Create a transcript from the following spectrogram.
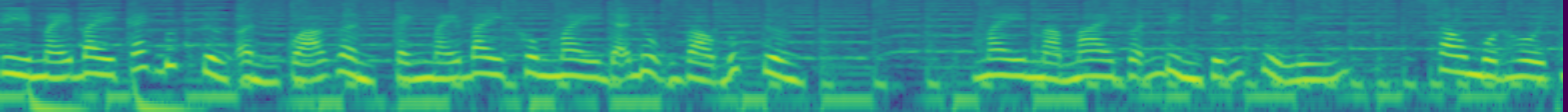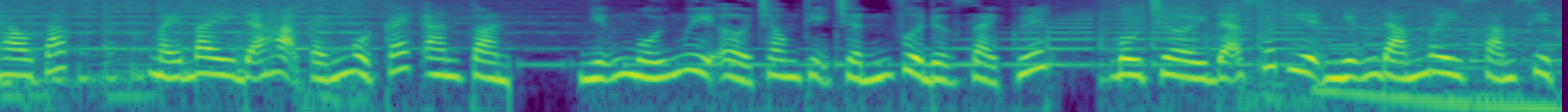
vì máy bay cách bức tường ẩn quá gần, cánh máy bay không may đã đụng vào bức tường. May mà Mai vẫn bình tĩnh xử lý. Sau một hồi thao tác, máy bay đã hạ cánh một cách an toàn. Những mối nguy ở trong thị trấn vừa được giải quyết, bầu trời đã xuất hiện những đám mây xám xịt.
